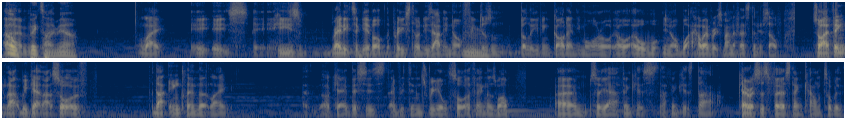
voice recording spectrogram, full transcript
oh, Um, big like- time, yeah. like it, it's he's ready to give up the priesthood he's had enough he Mm. doesn't believe in god anymore or, or, or you know what however it's manifesting itself. So i think that we get that sort of that inkling that like uh, okay this is everything's real sort of thing as well. Um so yeah i think it's i think it's that. Karras's first encounter with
